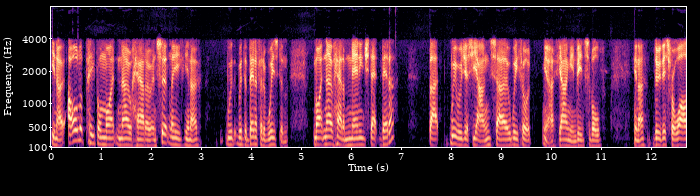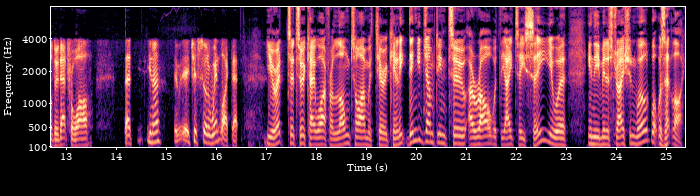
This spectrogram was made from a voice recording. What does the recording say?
You know, older people might know how to, and certainly you know, with with the benefit of wisdom, might know how to manage that better. But we were just young, so we thought, you know, young, invincible, you know, do this for a while, do that for a while. That you know, it, it just sort of went like that. You were at 2KY for a long time with Terry Kennedy. Then you jumped into a role with the ATC. You were in the administration world. What was that like?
